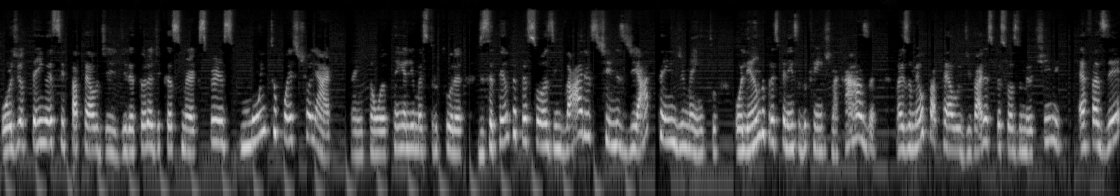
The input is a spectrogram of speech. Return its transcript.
Hoje eu tenho esse papel de diretora de Customer Experience muito com este olhar. Né? Então eu tenho ali uma estrutura de 70 pessoas em vários times de atendimento, olhando para a experiência do cliente na casa, mas o meu papel e de várias pessoas do meu time é fazer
